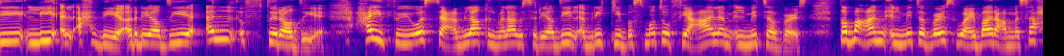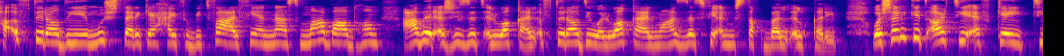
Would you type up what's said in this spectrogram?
للأحذية الرياضية الافتراضية حيث يوسع عملاق الملابس الرياضية الأمريكي بصمته في عالم الميتافيرس. طبعا الميتافيرس هو عبارة عن مساحة افتراضية مشتركة حيث بيتفاعل فيها الناس مع بعضهم عبر أجهزة الواقع الافتراضي والواقع المعزز في المستقبل القريب. وشركة RTFKT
